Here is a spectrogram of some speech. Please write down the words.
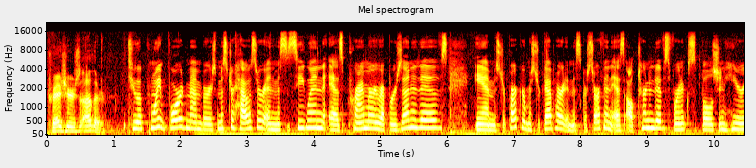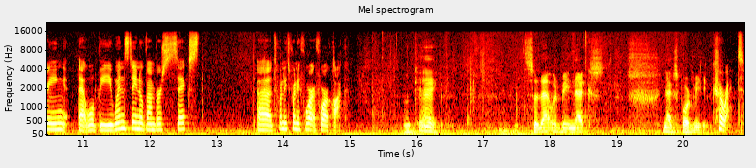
Treasurer's other. To appoint board members, Mr. Hauser and Mrs. Segwin as primary representatives, and Mr. Parker, Mr. Gebhardt, and Ms. Karstoffen as alternatives for an expulsion hearing that will be Wednesday, November 6th, uh, 2024 at 4 o'clock. Okay. So that would be next, next board meeting. Correct.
